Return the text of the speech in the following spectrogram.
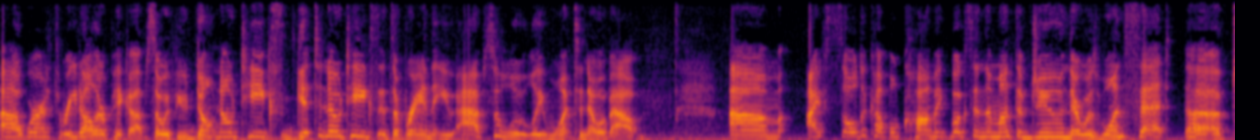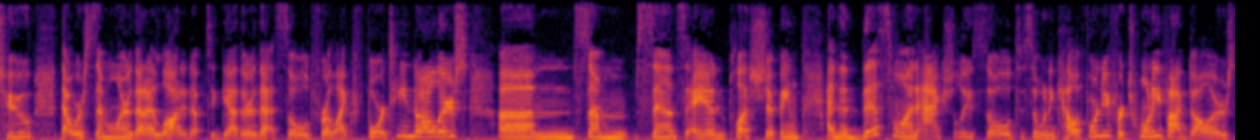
uh, were a $3 pickup. So if you don't know Tieks, get to know Tieks. It's a brand that you absolutely want to know about. Um, I've sold a couple comic books in the month of June. There was one set uh, of two that were similar that I lotted up together that sold for like $14 um, some cents and plus shipping. And then this one actually sold to someone in California for $25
